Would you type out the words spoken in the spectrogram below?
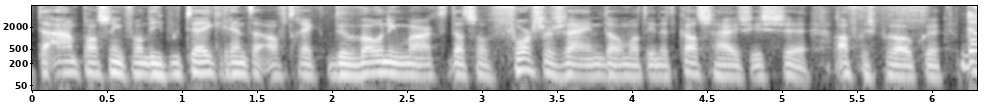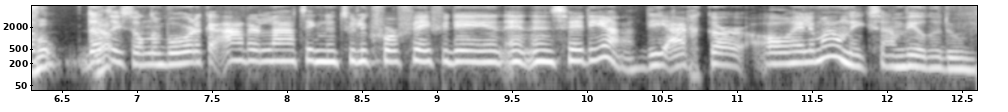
de aanpassing van de hypotheekrenteaftrek, de woningmarkt... dat zal forser zijn dan wat in het katshuis is uh, afgesproken. Dat, dat ja? is dan een behoorlijke aderlating natuurlijk voor VVD en, en, en, CDA... die eigenlijk er al helemaal niks aan wilden doen.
